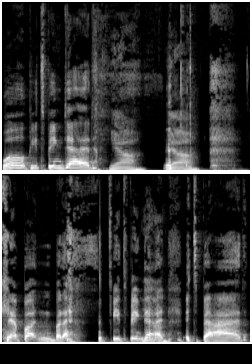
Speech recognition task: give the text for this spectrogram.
Well, Pete's being dead. Yeah. Yeah. Can't button, but Pete's being Yeah. dead. It's bad.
